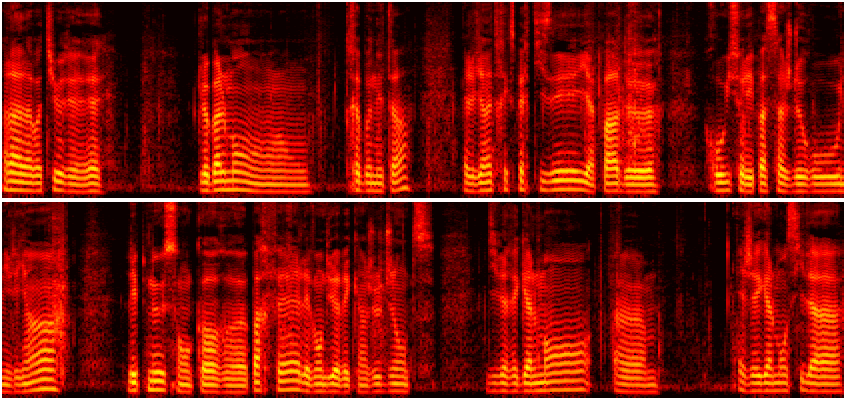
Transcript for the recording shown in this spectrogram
Voilà, la voiture est globalement en très bon état. Elle vient d'être expertisée, il n'y a pas de rouille sur les passages de roues ni rien. Les pneus sont encore euh, parfaits, elle est vendue avec un jeu de jantes d'hiver également. Euh, j'ai également aussi la,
